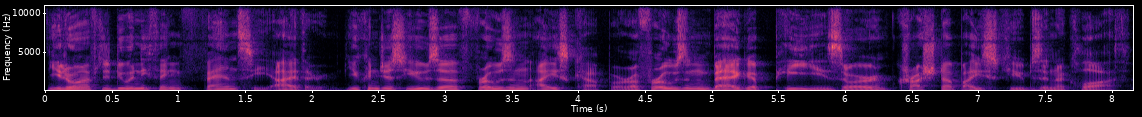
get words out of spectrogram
You don't have to do anything fancy either. You can just use a frozen ice cup or a frozen bag of peas or crushed up ice cubes in a cloth.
